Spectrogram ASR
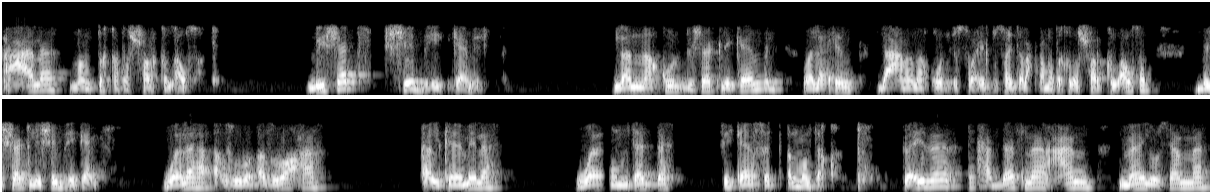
على منطقة الشرق الأوسط بشكل شبه كامل لن نقول بشكل كامل ولكن دعنا نقول إسرائيل تسيطر على منطقة الشرق الأوسط بشكل شبه كامل. ولها أذرعها الكاملة وممتدة في كافة المنطقة. فإذا تحدثنا عن ما يسمى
